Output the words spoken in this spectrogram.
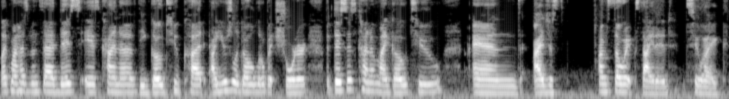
Like my husband said, this is kind of the go-to cut. I usually go a little bit shorter, but this is kind of my go-to. And I just, I'm so excited to like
